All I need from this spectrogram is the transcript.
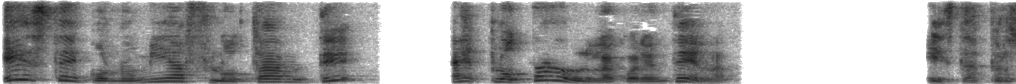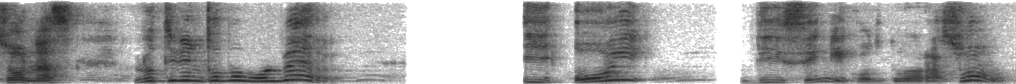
Esta economía flotante ha explotado en la cuarentena. Estas personas no tienen cómo volver. Y hoy dicen, y con toda razón,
